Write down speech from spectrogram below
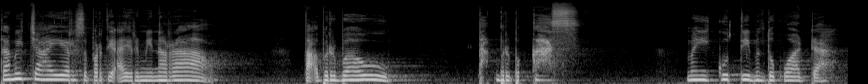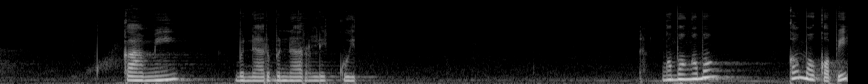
kami cair seperti air mineral, tak berbau, tak berbekas, mengikuti bentuk wadah. Kami benar-benar liquid. Ngomong-ngomong, kau mau kopi?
